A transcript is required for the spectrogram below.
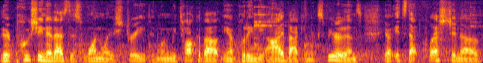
they're pushing it as this one-way street. And when we talk about, you know, putting the I back in experience, you know, it's that question of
